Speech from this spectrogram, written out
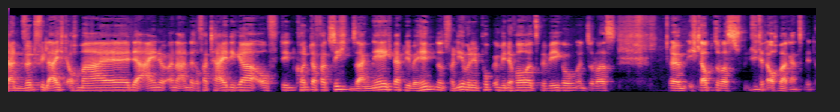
dann wird vielleicht auch mal der eine oder andere Verteidiger auf den Konter verzichten, sagen, nee, ich bleib lieber hinten, sonst verlieren wir den Puck irgendwie der Vorwärtsbewegung und sowas ähm, ich glaube, sowas spielt dann auch mal ganz mit,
